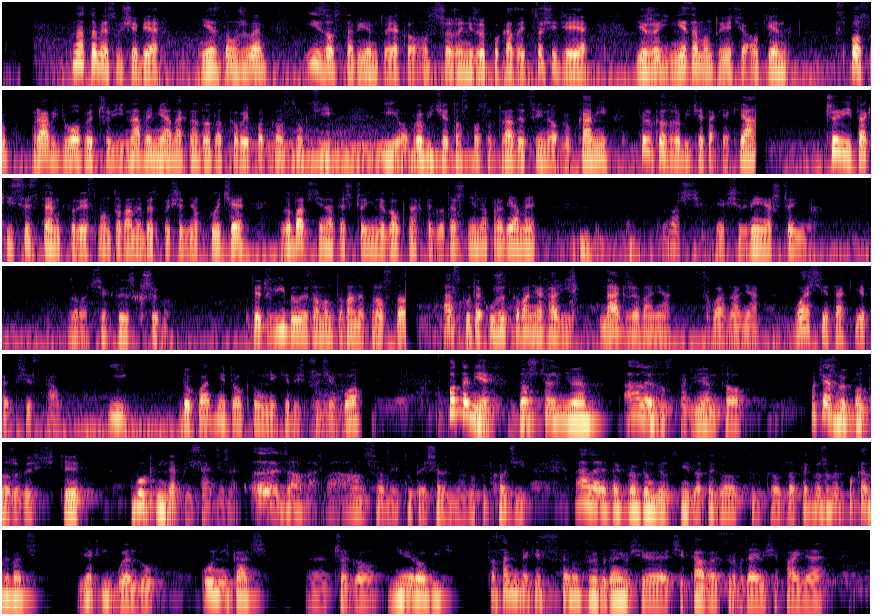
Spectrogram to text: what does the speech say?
Natomiast u siebie nie zdążyłem i zostawiłem to jako ostrzeżenie, żeby pokazać, co się dzieje, jeżeli nie zamontujecie okien w sposób prawidłowy, czyli na wymianach, na dodatkowej podkonstrukcji i obrobicie to w sposób tradycyjny obróbkami, tylko zrobicie tak jak ja, czyli taki system, który jest montowany bezpośrednio w płycie. Zobaczcie na te szczeliny w oknach, tego też nie naprawiamy. Zobaczcie, jak się zmienia szczelina. Zobaczcie, jak to jest krzywo. Te drzwi były zamontowane prosto, a wskutek użytkowania hali, nagrzewania, schładzania, właśnie taki efekt się stał. I dokładnie to okno u mnie kiedyś przeciekło. Potem je doszczelniłem, ale zostawiłem to chociażby po to, żebyś ty mógł mi napisać, że e, zobacz, bo on sobie tutaj szedł bez butów chodzi, ale tak prawdę mówiąc nie dlatego, tylko dlatego, żeby pokazywać jakich błędów unikać, e, czego nie robić. Czasami takie systemy, które wydają się ciekawe, które wydają się fajne,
